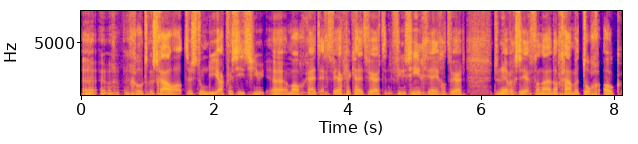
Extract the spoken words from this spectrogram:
uh, een, een, grotere schaal had. Dus toen die acquisitiemogelijkheid uh, echt werkelijkheid werd en de financiering geregeld werd. Toen hebben we gezegd van nou, dan gaan we toch ook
